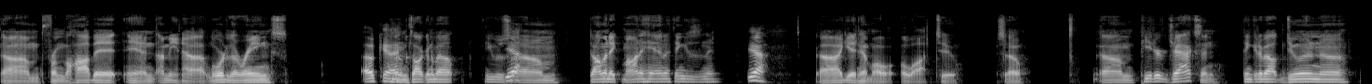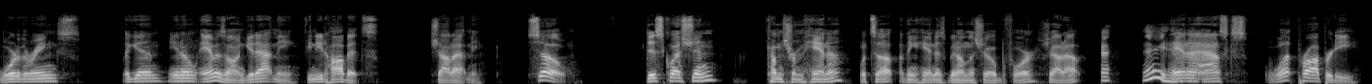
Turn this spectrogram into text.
Um from The Hobbit and I mean uh Lord of the Rings. You know okay. what I'm talking about? He was Yeah. um Dominic Monaghan, I think is his name. Yeah. Uh, I get him a, a lot too. So, um, Peter Jackson thinking about doing uh, Lord of the Rings again. You know, Amazon, get at me if you need hobbits. Shout at me. So, this question comes from Hannah. What's up? I think Hannah's been on the show before. Shout out. Okay. Hey, Hannah asks, "What property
